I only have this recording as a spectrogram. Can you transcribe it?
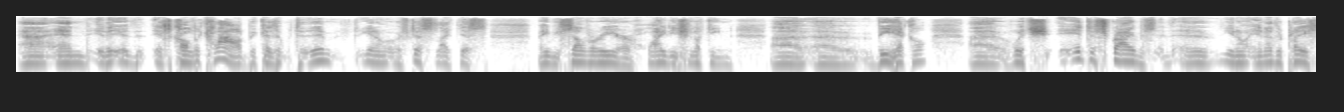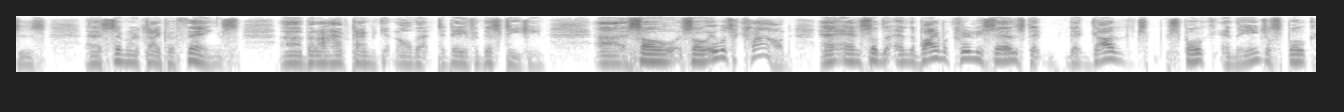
And it, it, it's called a cloud because it, to them, you know, it was just like this maybe silvery or whitish looking uh, uh, vehicle, uh, which it describes, uh, you know, in other places, uh, similar type of things. Uh, but I don't have time to get in all that today for this teaching. so, so it was a cloud, and, and so the, and the Bible clearly says that that God spoke and the angel spoke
